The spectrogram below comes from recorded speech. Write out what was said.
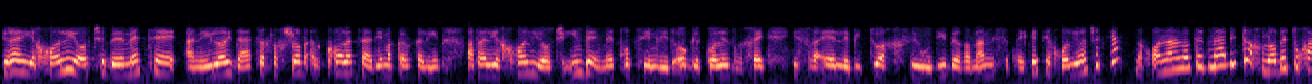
תראה, יכול להיות שבאמת, אה, אני לא יודעת, צריך לחשוב על כל הצעדים הכלכליים, אבל יכול להיות שאם באמת רוצים לדאוג לכל אזרחי ישראל לביטוח סיעודי ברמה מספקת, יכול להיות שכן, נכון להעלות את דמי הביטוח, לא בטוחה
